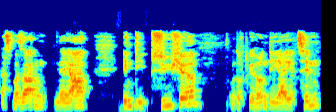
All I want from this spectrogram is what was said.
erstmal sagen, na ja, in die Psyche, und dort gehören die ja jetzt hin,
